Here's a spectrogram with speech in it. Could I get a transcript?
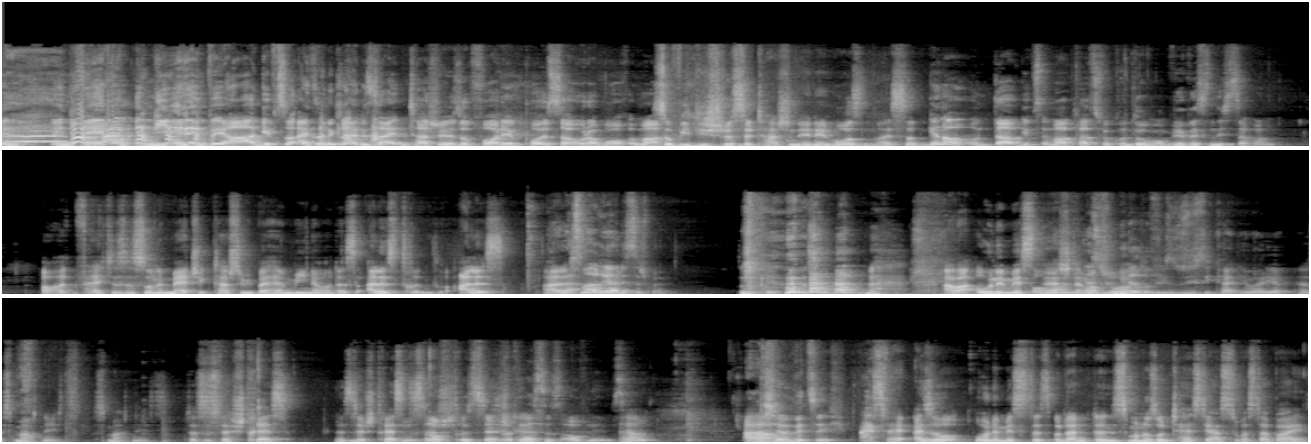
in, in jedem, in jedem BH gibt es so, ein, so eine kleine Seitentasche, so vor dem Polster oder wo auch immer. So wie die Schlüsseltaschen in den Hosen, weißt du? Genau, und da gibt es immer Platz für Kondome und wir wissen nichts davon. Oh, vielleicht ist es so eine Magic-Tasche wie bei Hermine und da ist alles drin. So alles. Alles. Lass mal realistisch bleiben. Okay, das, aber ohne Mist, Oh ne? Mann, Stell da mal ist schon vor. wieder so viel Süßigkeit hier bei dir. Das macht nichts. Das macht nichts. Das ist der Stress. Das ist der Stress Das des ist der, Auftritts. ist der Stress des Aufnehmens, ja. Ja. Aber das Ah. wäre witzig. Wär, also ohne Mist. Das, und dann, dann ist immer nur so ein Test. Ja, hast du was dabei?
